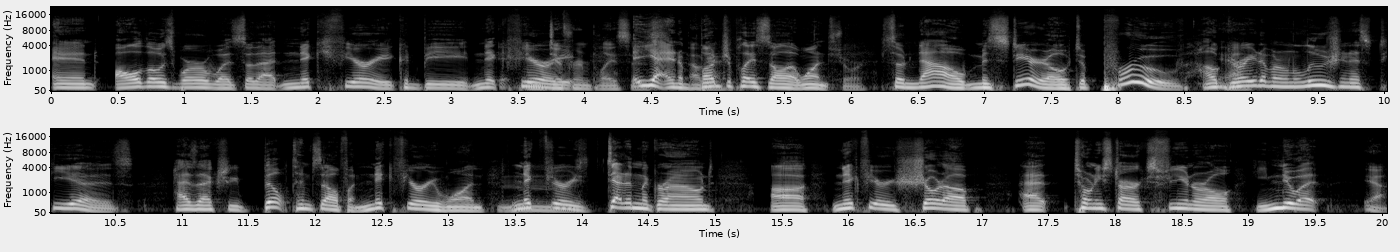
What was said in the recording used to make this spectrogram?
And all those were was so that Nick Fury could be Nick Fury different places. Yeah, in a Okay. bunch of places all at once. Sure. So now Mysterio, to prove how great of an illusionist he is, has actually built himself a Nick Fury one. Nick Mm. Fury's dead in the ground. Uh, Nick Fury showed up at Tony Stark's funeral. He knew it. Yeah.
